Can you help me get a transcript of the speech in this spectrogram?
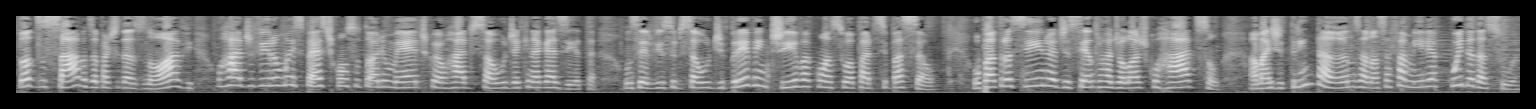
Todos os sábados, a partir das 9, o rádio vira uma espécie de consultório médico, é o Rádio Saúde aqui na Gazeta. Um serviço de saúde preventiva com a sua participação. O patrocínio é de Centro Radiológico Radson. Há mais de 30 anos, a nossa família cuida da sua.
